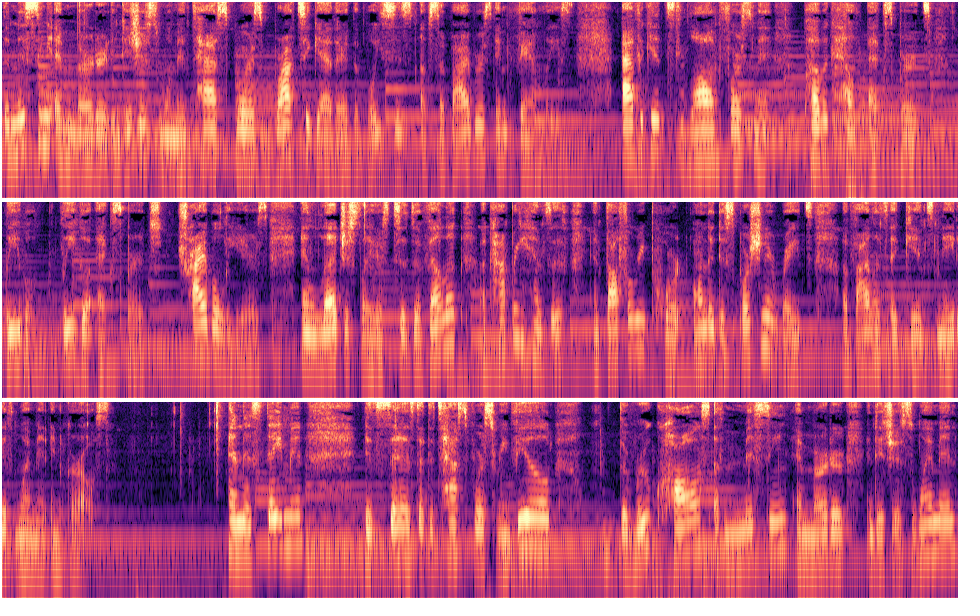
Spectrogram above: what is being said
the Missing and Murdered Indigenous Women Task Force brought together the voices of survivors and families, advocates, law enforcement, public health experts, legal, legal experts, tribal leaders, and legislators to develop a comprehensive and thoughtful report on the disproportionate rates of violence against Native women and girls. In this statement, it says that the task force revealed the root cause of missing and murdered Indigenous women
